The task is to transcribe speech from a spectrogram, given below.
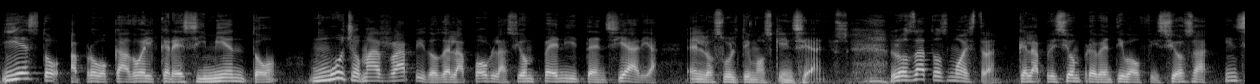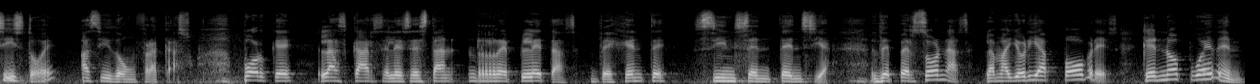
Y esto ha provocado el crecimiento mucho más rápido de la población penitenciaria en los últimos 15 años. Los datos muestran que la prisión preventiva oficiosa, insisto, ¿eh? ha sido un fracaso, porque las cárceles están repletas de gente sin sentencia, de personas, la mayoría pobres, que no pueden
